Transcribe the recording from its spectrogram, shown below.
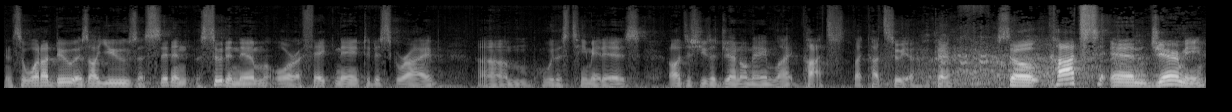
And so, what I'll do is I'll use a, pseudonym or a fake name to describe um, who this teammate is. I'll just use a general name like Kotz, like Katsuya, okay? so, Kotz and Jeremy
